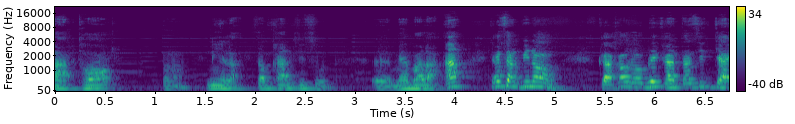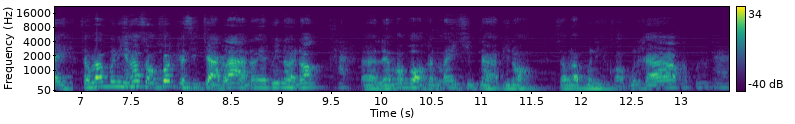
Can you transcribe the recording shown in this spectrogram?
ปากท้องเออ นี่แหละสำคัญที่สุดเออแม่นบ่ล่ะอะจังสั่นพี่น้องก็เข้ารบด้วยการตัดสินใจสำหรับมื้อนี้เฮาสองคนก็สิจากลาเนาะเอ็ดวินหน่อยเนาะค่ะเออแล้วมาพอกันใหม่คลิปหน้าพี่น้องสำหรับมื้อนี้ขอบคุณครับขอบคุณค่ะ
